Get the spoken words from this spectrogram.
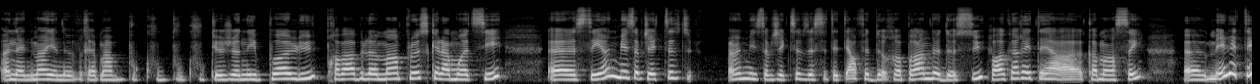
honnêtement, il y en a vraiment beaucoup, beaucoup que je n'ai pas lu, probablement plus que la moitié. Euh, c'est un de mes objectifs un de mes objectifs de cet été, en fait, de reprendre le dessus. Pas encore été à commencer, euh, mais l'été,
